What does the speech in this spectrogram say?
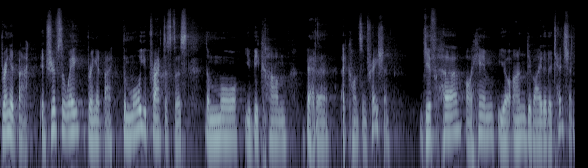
bring it back. It drifts away, bring it back. The more you practice this, the more you become better at concentration. Give her or him your undivided attention.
